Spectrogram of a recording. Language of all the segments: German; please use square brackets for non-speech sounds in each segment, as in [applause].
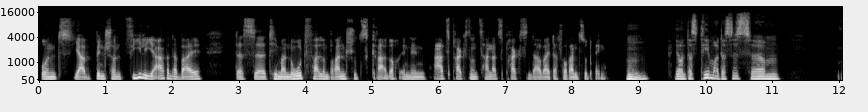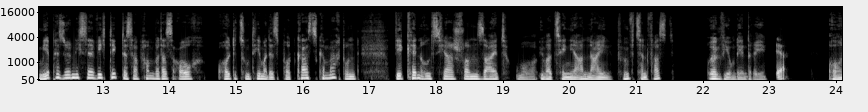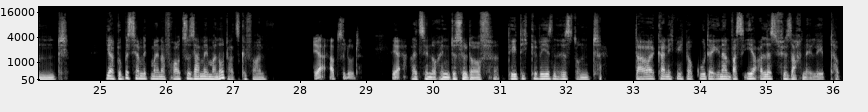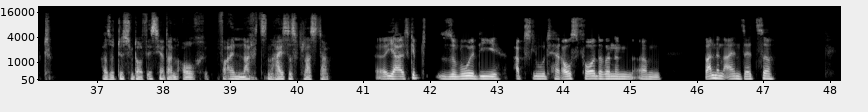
und ja, bin schon viele Jahre dabei, das äh, Thema Notfall und Brandschutz gerade auch in den Arztpraxen und Zahnarztpraxen da weiter voranzubringen. Mhm. Ja, und das Thema, das ist ähm, mir persönlich sehr wichtig. Deshalb haben wir das auch heute zum Thema des Podcasts gemacht und wir kennen uns ja schon seit oh, über zehn Jahren, nein, 15 fast, irgendwie um den Dreh. Ja. Und ja, du bist ja mit meiner Frau zusammen immer Notarzt gefahren. Ja, absolut. Ja. Als sie noch in Düsseldorf tätig gewesen ist und da kann ich mich noch gut erinnern, was ihr alles für Sachen erlebt habt. Also Düsseldorf ist ja dann auch vor allem nachts ein heißes Pflaster. Äh, ja, es gibt sowohl die absolut herausfordernden ähm, Bandeneinsätze,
